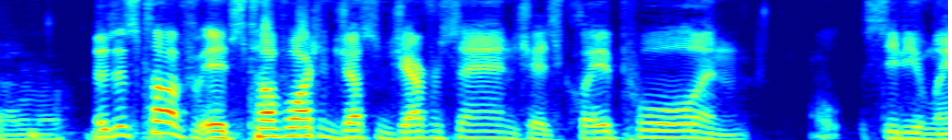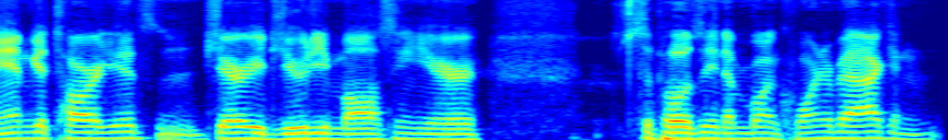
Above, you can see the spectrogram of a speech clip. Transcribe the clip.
I don't know. It's just tough. It's tough watching Justin Jefferson, Chase Claypool, and CeeDee Lamb get targets, and Jerry Jeudy mossing your supposedly number one cornerback, and,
